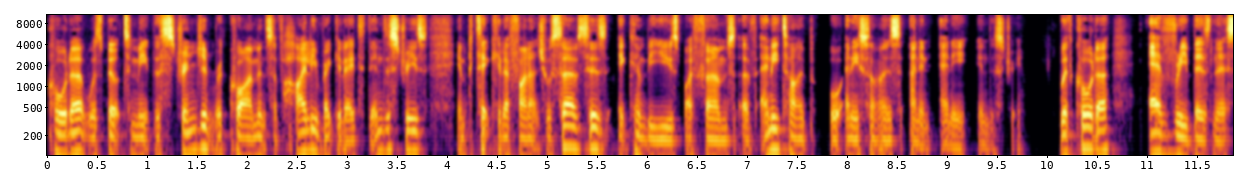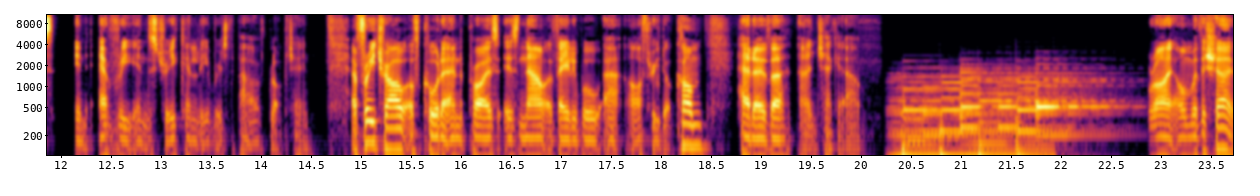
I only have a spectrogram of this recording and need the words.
Corda was built to meet the stringent requirements of highly regulated industries, in particular financial services, it can be used by firms of any type or any size and in any industry. With Corda, every business in every industry can leverage the power of blockchain. A free trial of Corda Enterprise is now available at r3.com. Head over and check it out. Right, on with the show.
